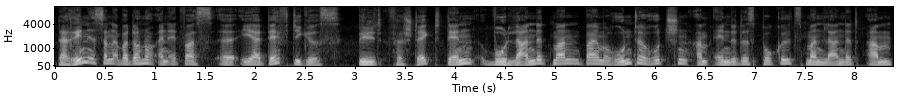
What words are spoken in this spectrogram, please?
Darin ist dann aber doch noch ein etwas äh, eher deftiges Bild versteckt, denn wo landet man beim Runterrutschen am Ende des Buckels? Man landet am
